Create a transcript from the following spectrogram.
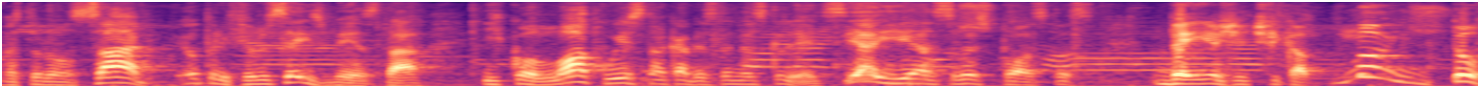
mas tu não sabe, eu prefiro seis meses, tá? E coloco isso na cabeça dos meus clientes. E aí as respostas vêm a gente fica muito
